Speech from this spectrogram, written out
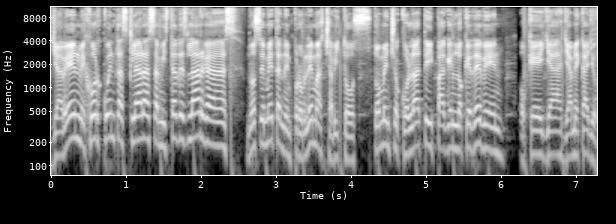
Ya ven, mejor cuentas claras, amistades largas. No se metan en problemas, chavitos. Tomen chocolate y paguen lo que deben. Ok, ya, ya me callo.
